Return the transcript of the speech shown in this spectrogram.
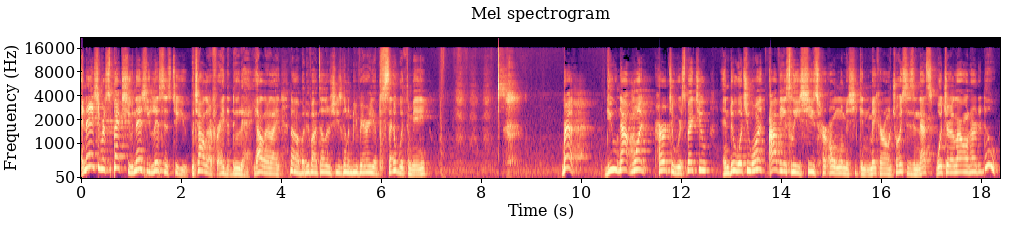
And then she respects you, and then she listens to you. But y'all are afraid to do that. Y'all are like, no, but if I tell her she's gonna be very upset with me. Bruh, do you not want her to respect you and do what you want? Obviously, she's her own woman. She can make her own choices, and that's what you're allowing her to do.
